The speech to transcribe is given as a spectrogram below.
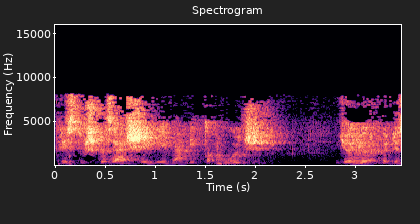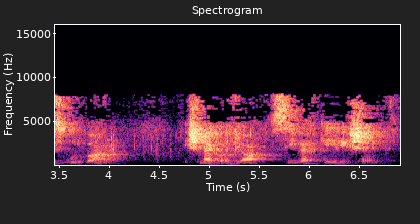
Krisztus közelségében. Itt a kulcs, gyönyörködj az Úrban, és megadja szíved kéréseit.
